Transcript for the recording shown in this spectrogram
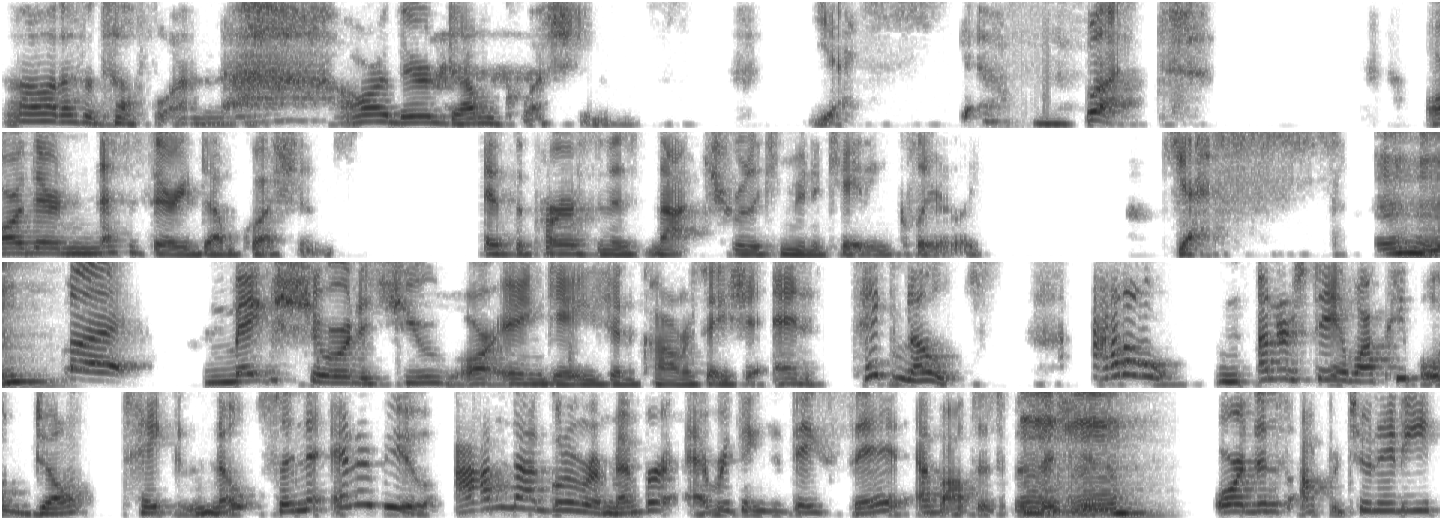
Oh, that's a tough one. Are there dumb questions? Yes. Yes. But are there necessary dumb questions if the person is not truly communicating clearly? Yes. Mm-hmm. But make sure that you are engaged in a conversation and take notes. I don't understand why people don't take notes in the interview. I'm not going to remember everything that they said about this position mm or this opportunity.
